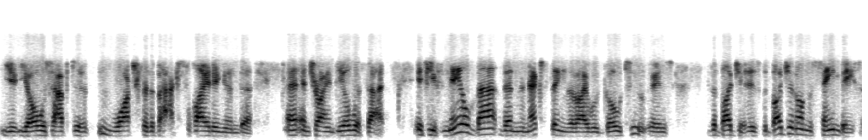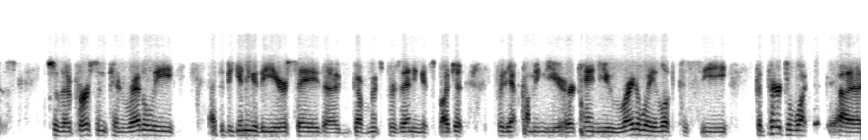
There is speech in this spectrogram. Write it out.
you, you always have to watch for the backsliding and uh, and try and deal with that. If you've nailed that, then the next thing that I would go to is the budget. Is the budget on the same basis, so that a person can readily at the beginning of the year say the government's presenting its budget for the upcoming year, can you right away look to see compared to what uh,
